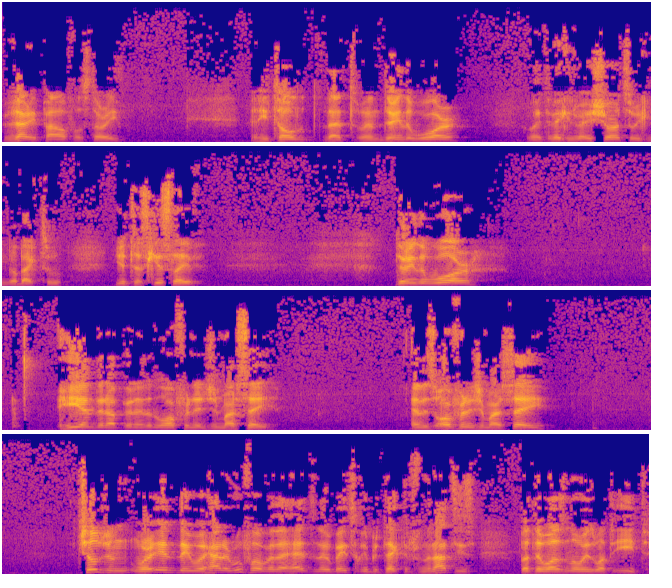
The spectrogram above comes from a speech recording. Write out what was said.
Very powerful story. And he told that when during the war, I'm going to make it very short so we can go back to Yutas Kislev. During the war, he ended up in a little orphanage in Marseille. And this orphanage in Marseille, children were in, they were, had a roof over their heads and they were basically protected from the Nazis, but there wasn't always what to eat.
